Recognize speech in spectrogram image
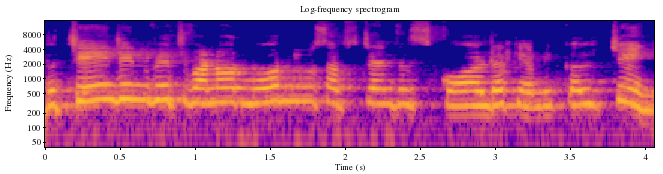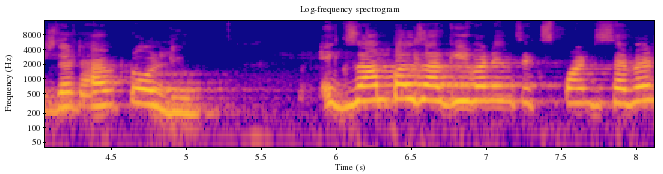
The change in which one or more new substance is called a chemical change that i have told you. Examples are given in 6.7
